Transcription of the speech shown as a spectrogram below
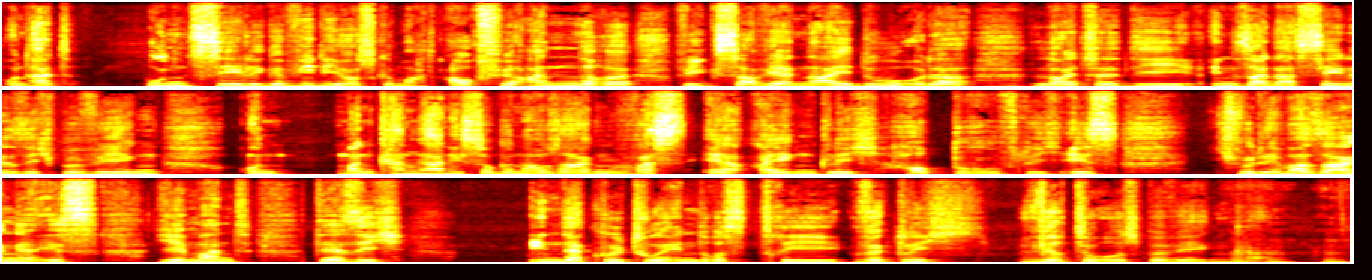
und hat unzählige Videos gemacht, auch für andere wie Xavier Naidu oder Leute, die in seiner Szene sich bewegen. Und man kann gar nicht so genau sagen, was er eigentlich hauptberuflich ist. Ich würde immer sagen, er ist jemand, der sich in der Kulturindustrie wirklich virtuos bewegen kann. Mhm, mh.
